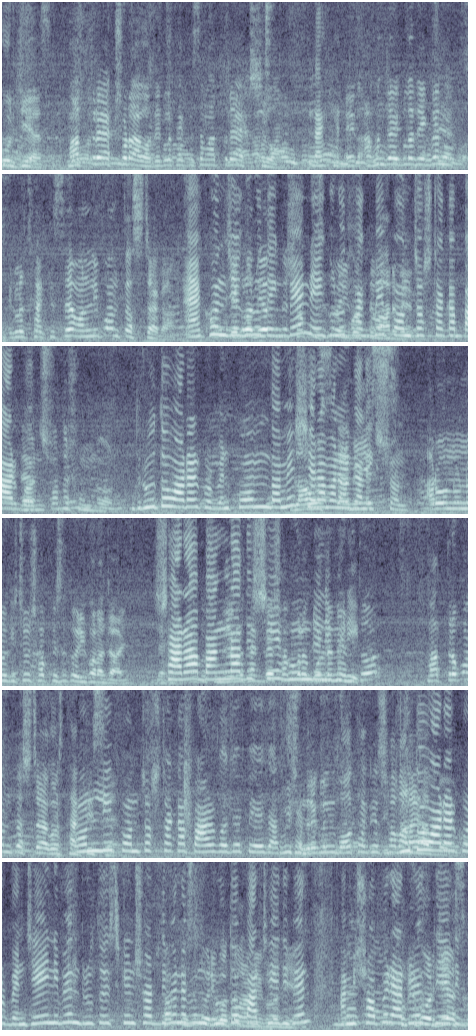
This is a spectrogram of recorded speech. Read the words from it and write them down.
গর্জিয়াস মাত্র একশো টাকা এগুলো থাকতেছে মাত্র একশো। দেখেন। এখন যেগুলো দেখবেন এগুলো থাকতেছে অনলি পঞ্চাশ টাকা। এখন যেগুলো দেখবেন এগুলো থাকবে পারবেন। পঞ্চাশ টাকা পার গজ। কত সুন্দর। দ্রুত অর্ডার করবেন কম দামে সেরা মানের কালেকশন আর কিছু সবকিছু তৈরি করা যায়। সারা। বাংলাদেশে হোম ডেলিভারি মাত্র পঞ্চাশ টাকা গজ অনলি থাকতেছে পঞ্চাশ টাকা পার গজে পেয়ে যাচ্ছেন। থাকছে দ্রুত। অর্ডার করবেন যেই নেবেন দ্রুত স্ক্রিনশট দিবেন এবং দ্রুত পাঠিয়ে দিবেন। আমি শপের অ্যাড্রেস দিয়ে দিব।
